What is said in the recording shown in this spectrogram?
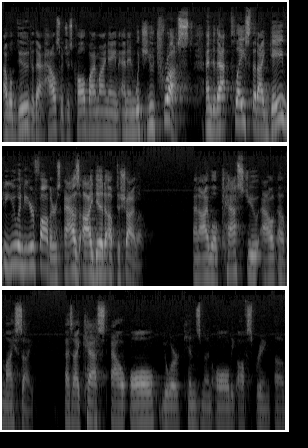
I will do to that house which is called by my name and in which you trust, and to that place that I gave to you and to your fathers, as I did up to Shiloh. And I will cast you out of my sight as I cast out all your kinsmen, all the offspring of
